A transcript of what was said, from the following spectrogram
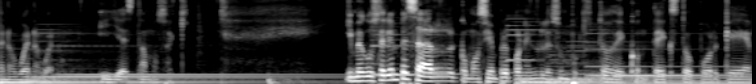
Bueno, bueno, bueno. Y ya estamos aquí. Y me gustaría empezar, como siempre, poniéndoles un poquito de contexto, porque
